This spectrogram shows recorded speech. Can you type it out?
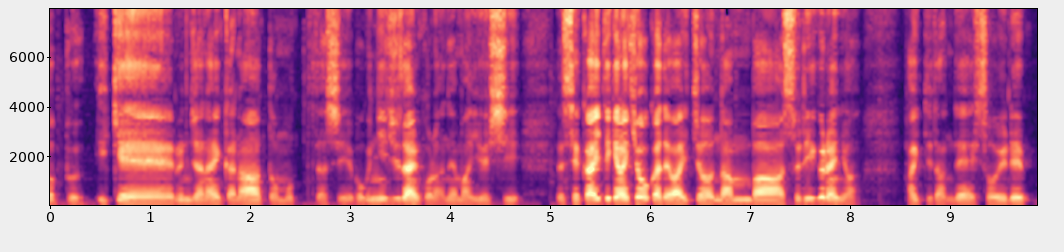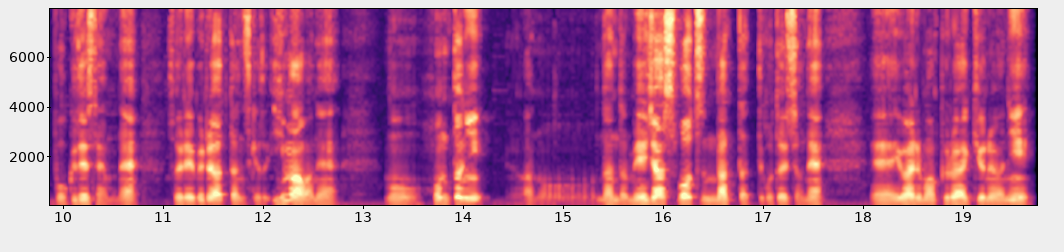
トップいけるんじゃないかなと思ってたし僕20代の頃はね、まあ、UC 世界的な評価では一応ナンバー3ぐらいには入ってたんでそういうレ僕でさえもねそういうレベルだったんですけど今はねもう本当にあのなんだろうメジャースポーツになったってことですよね、えー、いわゆるまあプロ野球のように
